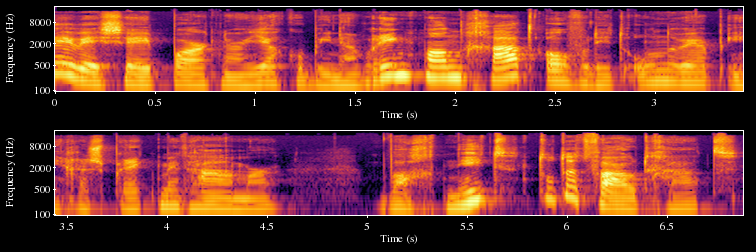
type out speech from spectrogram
PwC-partner Jacobina Brinkman gaat over dit onderwerp in gesprek met Hamer. Wacht niet tot het fout gaat.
